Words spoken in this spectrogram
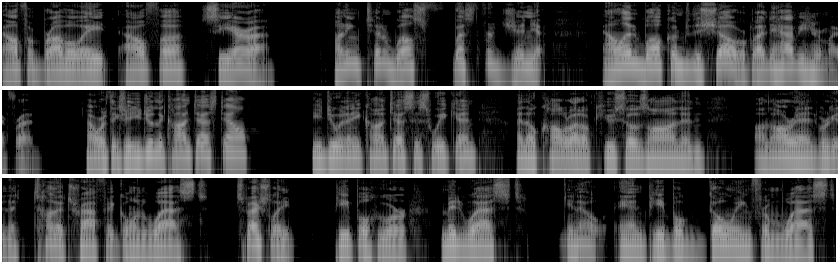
Alpha Bravo 8, Alpha Sierra, Huntington, West, West Virginia. Alan, welcome to the show. We're glad to have you here, my friend. How are things? Are you doing the contest, Al? Are you doing any contests this weekend? I know Colorado QSO's on, and on our end, we're getting a ton of traffic going west, especially people who are Midwest, you know, and people going from west.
